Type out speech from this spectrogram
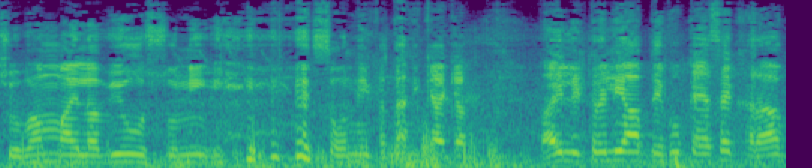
शुभम आई लव यू सुनी, सोनी, पता नहीं क्या क्या भाई लिटरली आप देखो कैसे खराब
